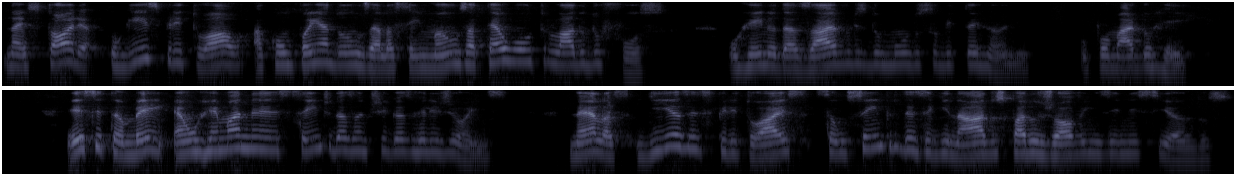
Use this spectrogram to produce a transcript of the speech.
Na história, o guia espiritual acompanha a donzela sem mãos até o outro lado do fosso, o reino das árvores do mundo subterrâneo, o pomar do rei. Esse também é um remanescente das antigas religiões. Nelas, guias espirituais são sempre designados para os jovens iniciandos.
